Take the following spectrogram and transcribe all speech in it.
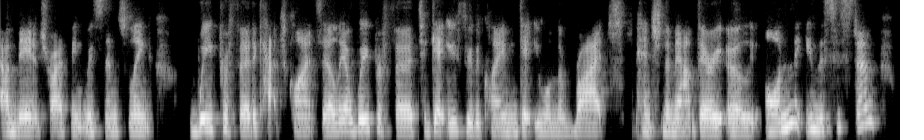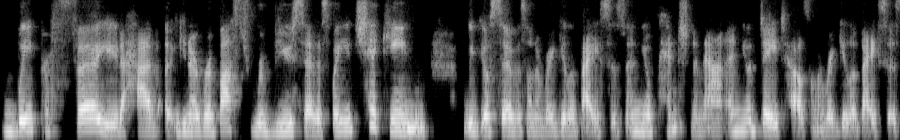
our mantra i think with centrelink we prefer to catch clients earlier. We prefer to get you through the claim and get you on the right pension amount very early on in the system. We prefer you to have a you know robust review service where you check in with your service on a regular basis and your pension amount and your details on a regular basis.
